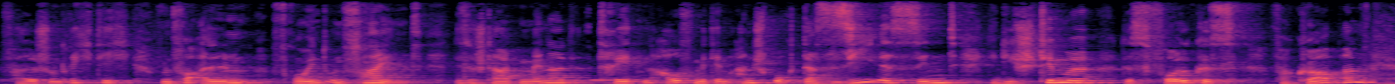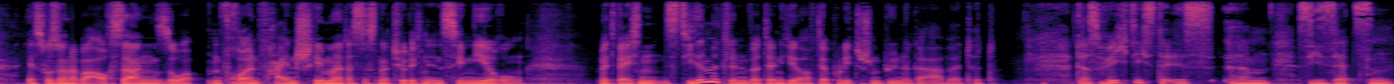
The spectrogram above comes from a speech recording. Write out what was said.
falsch und richtig und vor allem Freund und Feind. Diese starken Männer treten auf mit dem Anspruch, dass sie es sind, die die Stimme des Volkes verkörpern. Jetzt muss man aber auch sagen, so ein Freund-Feind-Schema, das ist natürlich eine Inszenierung. Mit welchen Stilmitteln wird denn hier auf der politischen Bühne gearbeitet? Das Wichtigste ist, ähm, sie setzen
